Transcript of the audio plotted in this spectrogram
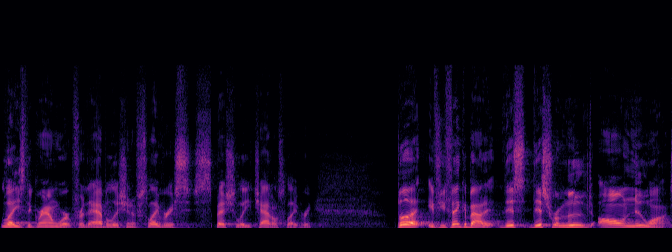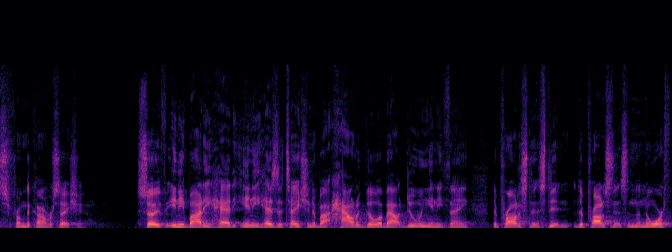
lays the groundwork for the abolition of slavery, especially chattel slavery. But if you think about it, this, this removed all nuance from the conversation. So if anybody had any hesitation about how to go about doing anything, the Protestants didn't the Protestants in the north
